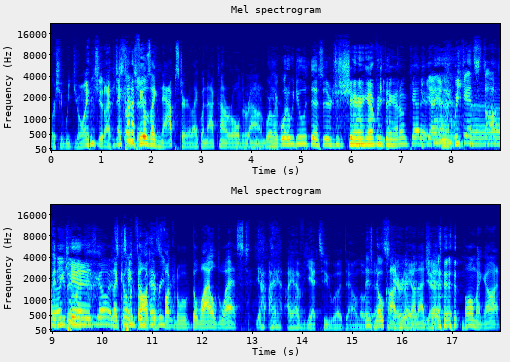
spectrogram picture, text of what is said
Or, or should we join? Should I just? It kind of feels like Napster, like when that kind of rolled around. We're yeah. like, what do we do with this? They're just sharing everything. I don't get it. Yeah, yeah. We can't stop it Uh, either. can't. Like, it's going. it's like TikTok every is fucking the Wild West. Yeah, I I have yet to uh, download. There's it. no I'm copyright on that Yeah. shit. oh my god.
